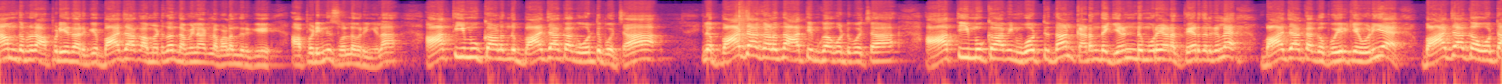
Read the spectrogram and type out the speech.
நாம் தமிழர் அப்படியே தான் இருக்குது பாஜக மட்டும்தான் தமிழ்நாட்டில் வளர்ந்துருக்கு. அப்படின்னு சொல்ல வரீங்களா? அதிமுகலேருந்து பாஜகவுக்கு பாஜக ஓட்டு போச்சா? இல்லை பாஜகலேருந்து அதிமுக ஓட்டு போச்சா? அதிமுகவின் ஓட்டு தான் கடந்த இரண்டு முறையான தேர்தல்களில் பாஜகவுக்கு போயிருக்கே ஒழிய பாஜக ஓட்டு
